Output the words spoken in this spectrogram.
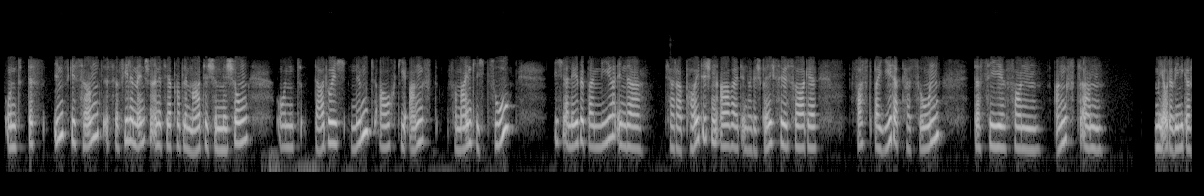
Und das insgesamt ist für viele Menschen eine sehr problematische Mischung und dadurch nimmt auch die Angst vermeintlich zu. Ich erlebe bei mir in der therapeutischen Arbeit, in der Gesprächshilfsorge fast bei jeder Person, dass sie von Angst ähm, mehr oder weniger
